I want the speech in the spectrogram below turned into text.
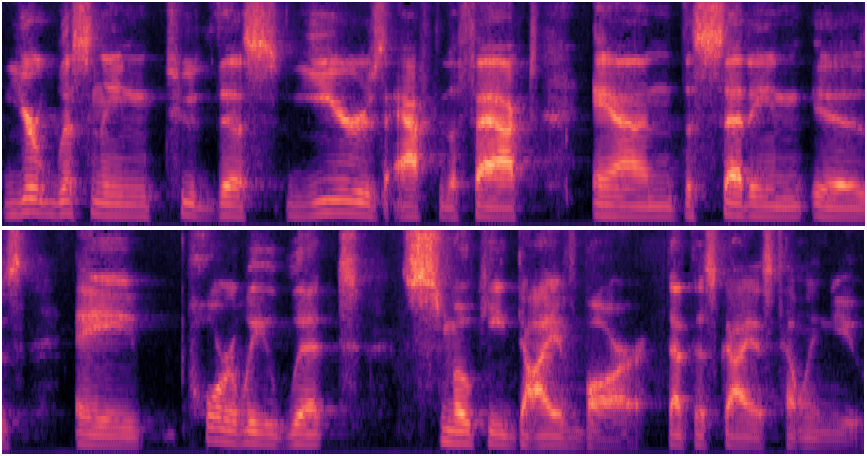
you're listening to this years after the fact, and the setting is a poorly lit, smoky dive bar that this guy is telling you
